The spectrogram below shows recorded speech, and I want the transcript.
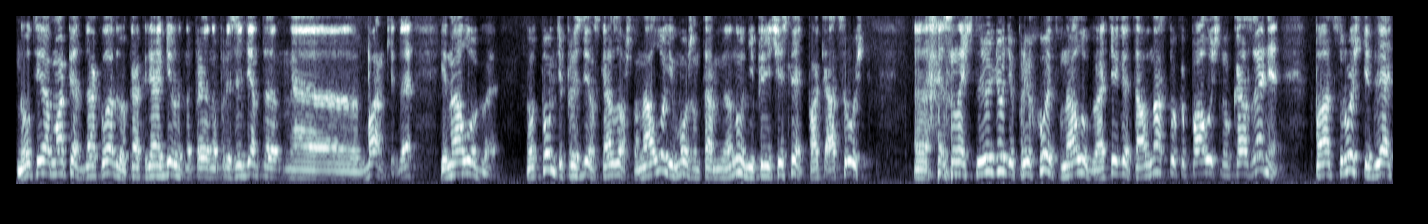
Ну вот я вам опять докладываю, как реагируют, например, на президента э, банки да, и налоговая. Вот помните, президент сказал, что налоги можно там ну, не перечислять пока отсрочки. Э, значит, люди приходят в налогу, а те говорят, а у нас только получено указание по отсрочке для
